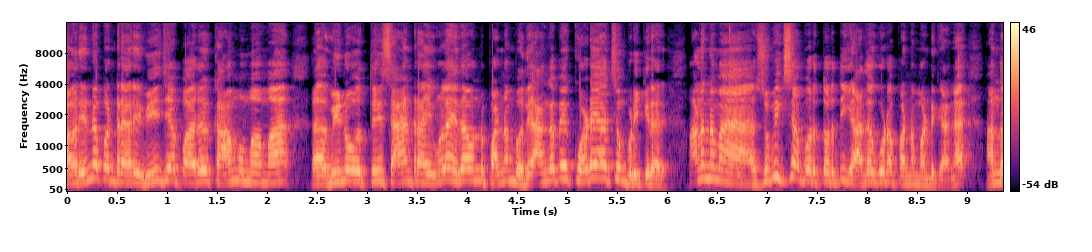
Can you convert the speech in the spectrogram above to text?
அவர் என்ன பண்றாரு? விஜே பாரு காமு மாமா வினோத் சாண்ட்ரா இவங்களாம் ஏதோ ஒன்று பண்ணும்போது அங்கே போய் கொடையாச்சும் பிடிக்கிறாரு. ஆனால் நம்ம சுபிக்ஷா பொறுத்த வரைக்கும் அதை கூட பண்ண மாட்டேங்காங்க அந்த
